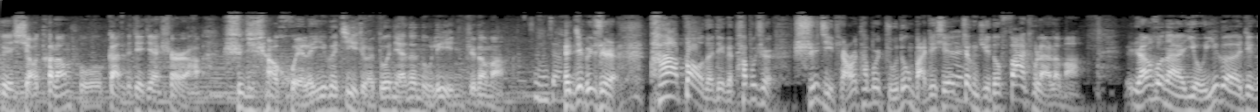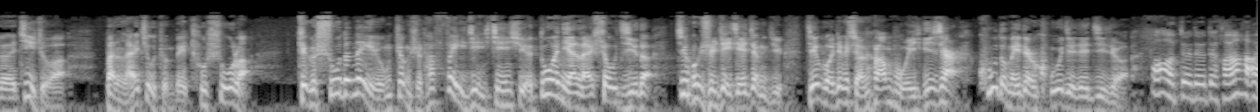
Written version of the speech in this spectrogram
这个小特朗普干的这件事儿啊，实际上毁了一个记者多年的努力，你知道吗？怎么讲？就是他报的这个，他不是十几条，他不是主动把这些证据都发出来了吗？然后呢，有一个这个记者本来就准备出书了，这个书的内容正是他费尽心血多年来收集的，就是这些证据。结果这个小特朗普一下哭都没地儿哭去，这记者。哦，对对对，好像好，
